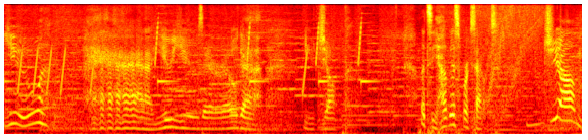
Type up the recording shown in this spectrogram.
You... you use Aeroga. You jump. Let's see how this works out. Jump!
